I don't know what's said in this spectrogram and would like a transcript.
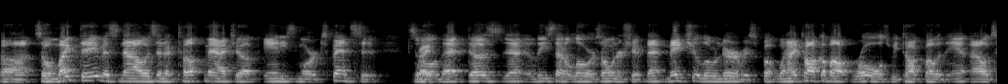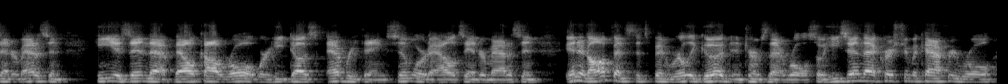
Uh, so Mike Davis now is in a tough matchup, and he's more expensive. So right. that does that at least that lowers ownership. That makes you a little nervous. But when I talk about roles, we talk about with Alexander Mattison he is in that cow role where he does everything similar to Alexander Mattison in an offense that's been really good in terms of that role. So he's in that Christian McCaffrey role.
